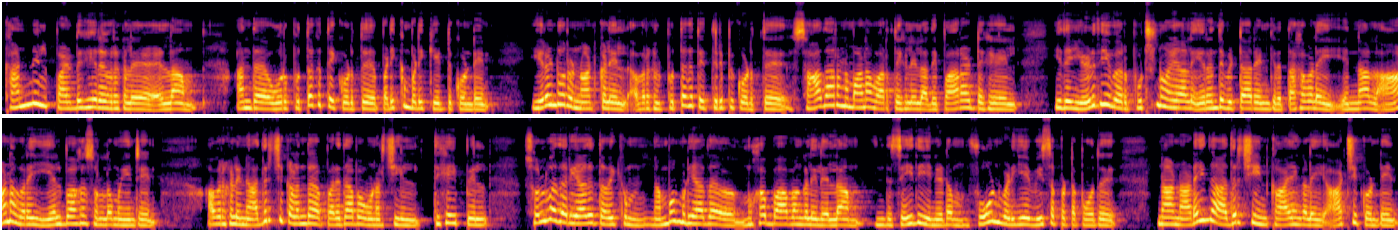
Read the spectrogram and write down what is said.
கண்ணில் படுகிறவர்களெல்லாம் அந்த ஒரு புத்தகத்தை கொடுத்து படிக்கும்படி கேட்டுக்கொண்டேன். இரண்டொரு நாட்களில் அவர்கள் புத்தகத்தை திருப்பி கொடுத்து சாதாரணமான வார்த்தைகளில் அதை பாராட்டுகையில் இதை எழுதியவர் புற்றுநோயால் இறந்துவிட்டார் என்கிற தகவலை என்னால் ஆனவரை இயல்பாக சொல்ல முயன்றேன். அவர்களின் அதிர்ச்சி கலந்த பரிதாப உணர்ச்சியில் திகைப்பில் சொல்வதறியாது தவிக்கும் நம்ப முடியாத முகபாவங்களில் எல்லாம் இந்த செய்தி என்னிடம் ஃபோன் வழியே வீசப்பட்ட போது நான் அடைந்த அதிர்ச்சியின் காயங்களை ஆற்றிக்கொண்டேன்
